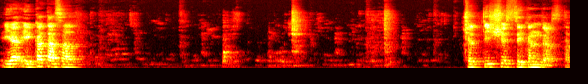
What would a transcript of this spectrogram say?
या एका तासात छत्तीसशे सेकंद असतात.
